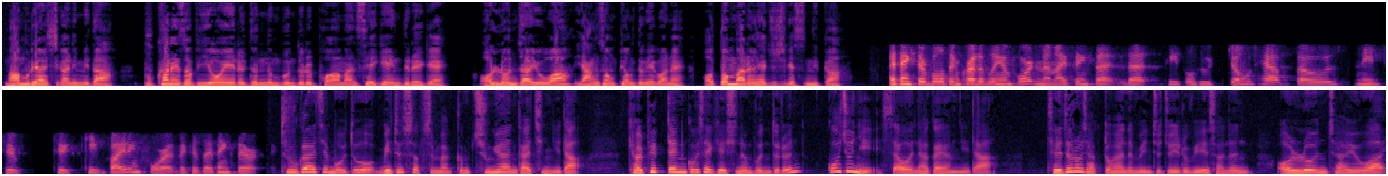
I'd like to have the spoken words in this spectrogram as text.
마무리할 시간입니다. 북한에서 BOA를 듣는 분들을 포함한 세계인들에게 언론 자유와 양성평등에 관해 어떤 말을 해주시겠습니까? I think they're both incredibly important, and I think that that people who don't have those need to to keep fighting for it because I think they're 두 가지 모두 믿을 수 없을 만큼 중요한 가치입니다. 결핍된 곳에 계시는 분들은 꾸준히 싸워 나가야 합니다. 제대로 작동하는 민주주의를 위해서는 언론 자유와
